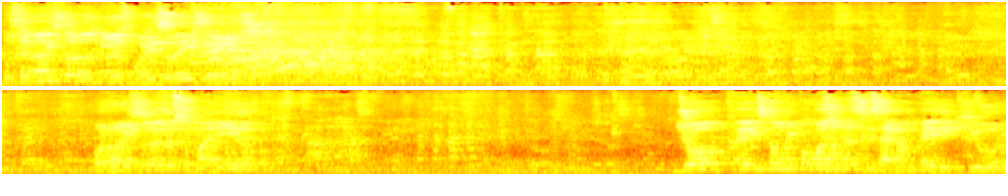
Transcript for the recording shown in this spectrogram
Usted no ha visto los míos, por eso dice eso. O no ha visto los de su marido. Yo he visto muy pocos hombres que se hagan pedicure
